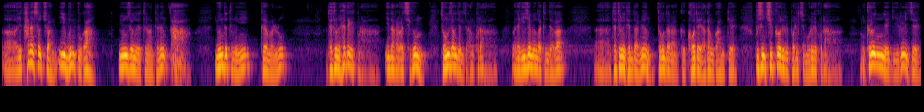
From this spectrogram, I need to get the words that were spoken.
어, 이 탄핵소추안 이 문구가 윤석열 대통령한테는 아, 윤 대통령이 그야말로 대통령 해야 되겠구나. 이 나라가 지금 정상적이지 않구나. 만약 이재명 같은 자가 어, 대통령이 된다면 더군다나 그 거대 야당과 함께 무슨 짓거리를 벌일지 모르겠구나. 그런 얘기를 이제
